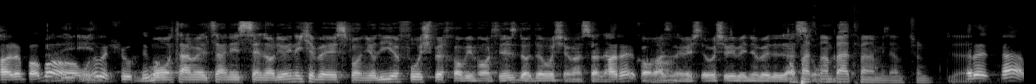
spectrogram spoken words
آره بابا اونو به شوخی محتمل ترین سناریو اینه که به اسپانیولی یه فوش به خوابی مارتینز داده باشه مثلا. آره. کاغذ. نوشته باشه ببینیم بده دست پس من بد فهمیدم چون آره نه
